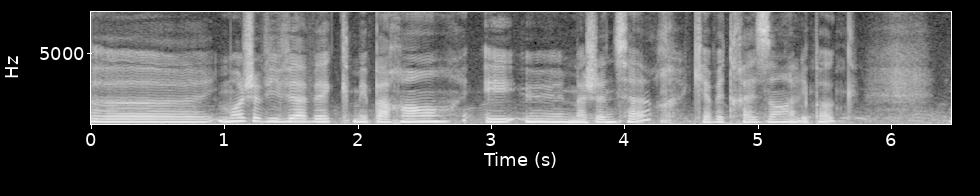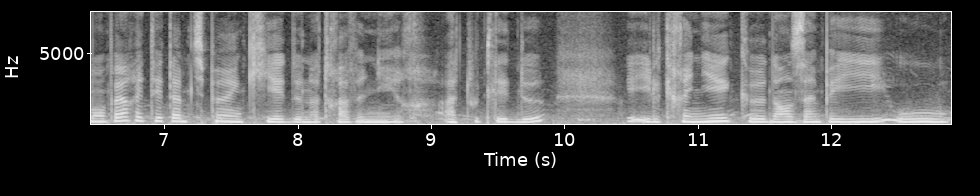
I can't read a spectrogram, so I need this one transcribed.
Euh, moi, je vivais avec mes parents et ma jeune sœur, qui avait 13 ans à l'époque. Mon père était un petit peu inquiet de notre avenir à toutes les deux. Il craignait que dans un pays où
